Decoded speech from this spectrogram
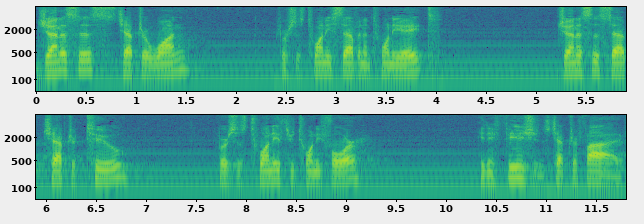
Genesis chapter 1, verses 27 and 28. Genesis chapter 2, verses 20 through 24. In Ephesians chapter 5,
